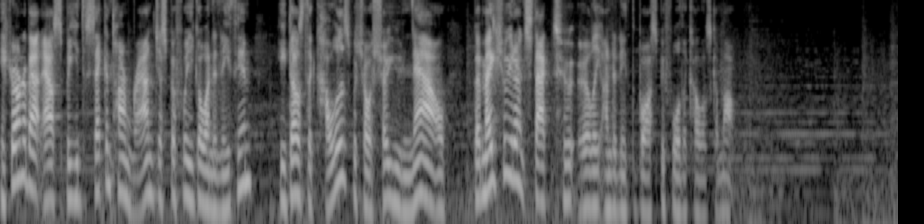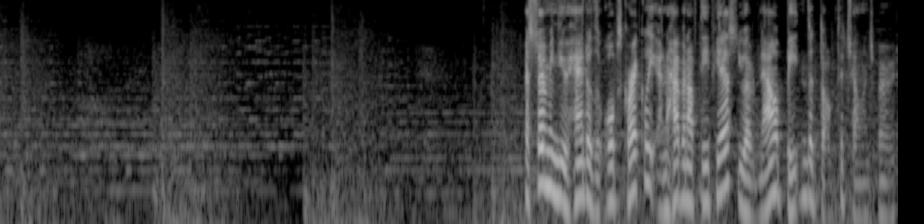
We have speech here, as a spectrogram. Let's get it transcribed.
If you're on about our speed the second time round, just before you go underneath him, he does the colors, which I'll show you now, but make sure you don't stack too early underneath the boss before the colors come up. Assuming you handle the orbs correctly and have enough DPS, you have now beaten the Doctor Challenge mode.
